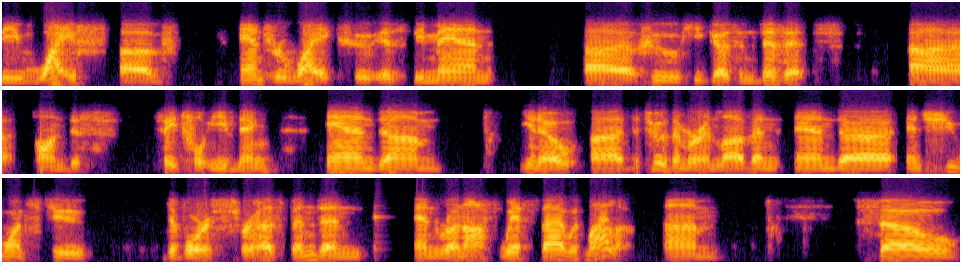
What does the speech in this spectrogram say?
the wife of Andrew Wyke, who is the man uh, who he goes and visits on this fateful evening and um, you know uh, the two of them are in love, and and uh, and she wants to divorce her husband and and run off with uh, with Milo. Um, so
